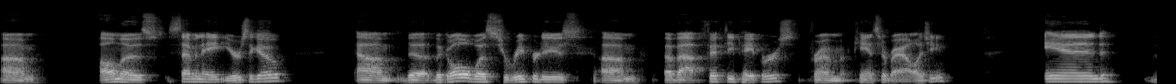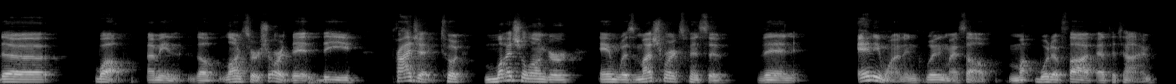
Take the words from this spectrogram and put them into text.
Um, almost seven, eight years ago. Um, the, the goal was to reproduce um, about 50 papers from cancer biology. And the, well, I mean, the long story short, the, the project took much longer and was much more expensive than anyone, including myself, would have thought at the time.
